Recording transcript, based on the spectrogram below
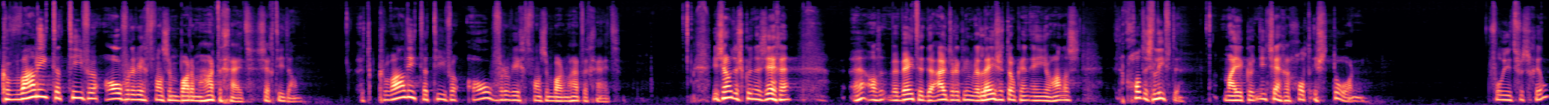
kwalitatieve overwicht van zijn barmhartigheid, zegt hij dan. Het kwalitatieve overwicht van zijn barmhartigheid. Je zou dus kunnen zeggen, hè, als, we weten de uitdrukking, we lezen het ook in 1 Johannes, God is liefde. Maar je kunt niet zeggen, God is toorn. Voel je het verschil?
